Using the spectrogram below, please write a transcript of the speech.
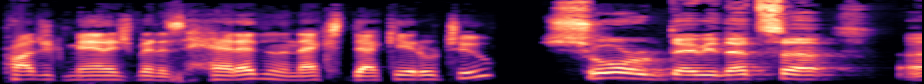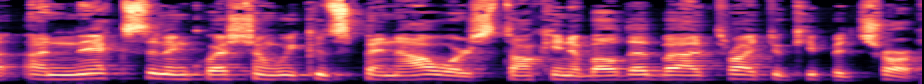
project management is headed in the next decade or two? Sure, David. That's a, a, an excellent question. We could spend hours talking about that, but I'll try to keep it short.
